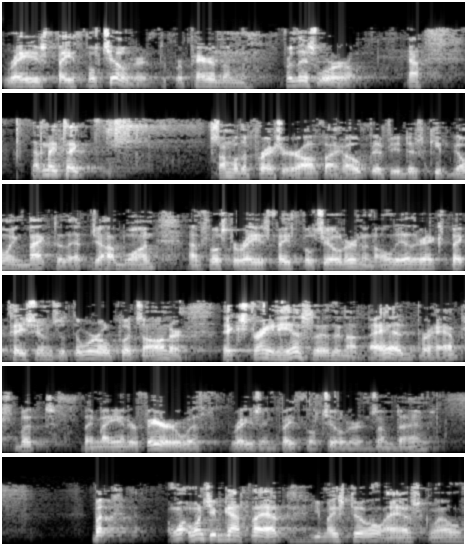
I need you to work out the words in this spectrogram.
raise faithful children, to prepare them for this world. Now, that may take some of the pressure off, I hope, if you just keep going back to that. Job one, I'm supposed to raise faithful children, and all the other expectations that the world puts on are extraneous. They're not bad, perhaps, but they may interfere with raising faithful children sometimes. But once you've got that, you may still ask, well,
